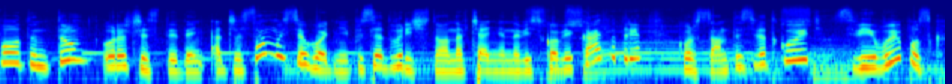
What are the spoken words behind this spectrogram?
Поутенту урочистий день, адже саме сьогодні, після дворічного навчання на військовій кафедрі, курсанти святкують свій випуск.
